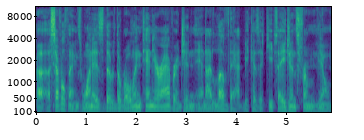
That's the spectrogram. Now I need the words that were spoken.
uh, uh, several things. One is the the rolling ten year average, and and I love that because it keeps agents from you know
